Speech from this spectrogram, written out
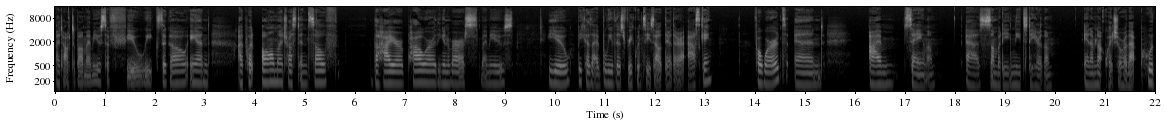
I talked about my muse a few weeks ago, and I put all my trust in self, the higher power, the universe, my muse, you, because I believe there's frequencies out there that are asking for words, and I'm saying them as somebody needs to hear them. And I'm not quite sure that who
